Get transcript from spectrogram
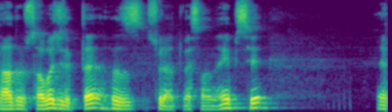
daha doğrusu havacılıkta hız, sürat vesaire hepsi e,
